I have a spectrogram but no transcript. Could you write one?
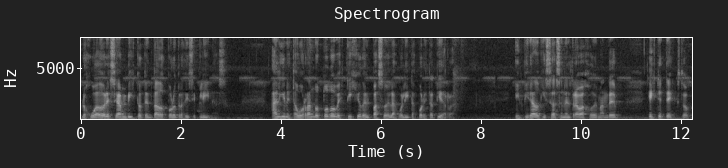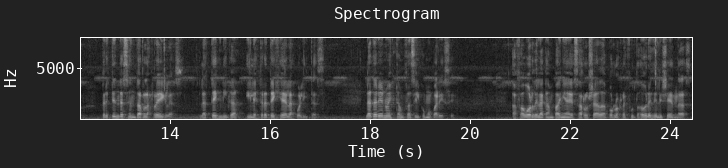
los jugadores se han visto tentados por otras disciplinas. Alguien está borrando todo vestigio del paso de las bolitas por esta tierra. Inspirado quizás en el trabajo de Mandeb, este texto pretende asentar las reglas, la técnica y la estrategia de las bolitas. La tarea no es tan fácil como parece. A favor de la campaña desarrollada por los refutadores de leyendas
